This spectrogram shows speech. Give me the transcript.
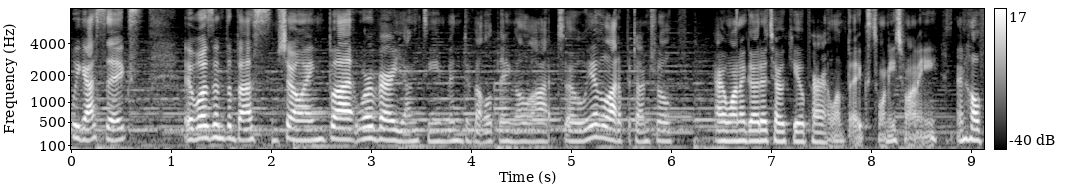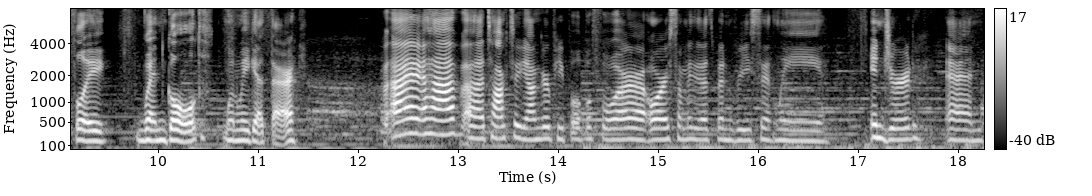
We got sixth. It wasn't the best showing, but we're a very young team and developing a lot, so we have a lot of potential. I want to go to Tokyo Paralympics 2020 and hopefully win gold when we get there. I have uh, talked to younger people before or somebody that's been recently injured and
